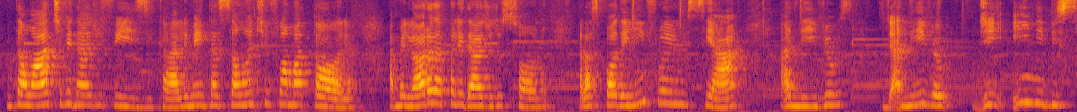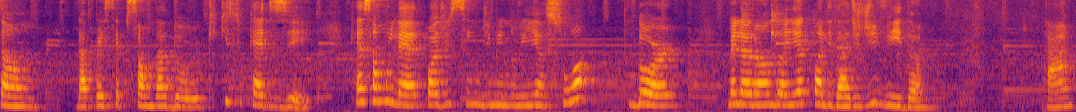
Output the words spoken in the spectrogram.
Então, a atividade física, a alimentação anti-inflamatória, a melhora da qualidade do sono, elas podem influenciar a, níveis, a nível de inibição da percepção da dor. O que, que isso quer dizer? Que essa mulher pode sim diminuir a sua dor, melhorando aí a qualidade de vida tá?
